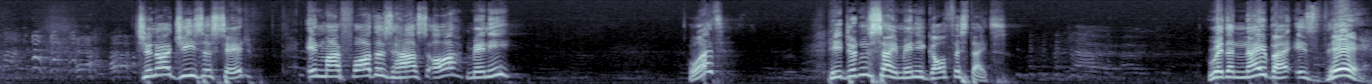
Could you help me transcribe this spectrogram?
do you know Jesus said, In my Father's house are many? What? He didn't say many golf estates where the neighbor is there.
